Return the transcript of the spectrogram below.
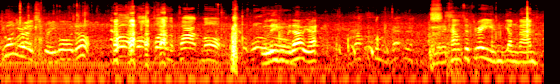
Do you want your ice cream or not? Well, I want to play in the park more. We're leaving without you. I'm going to count to three, young man.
